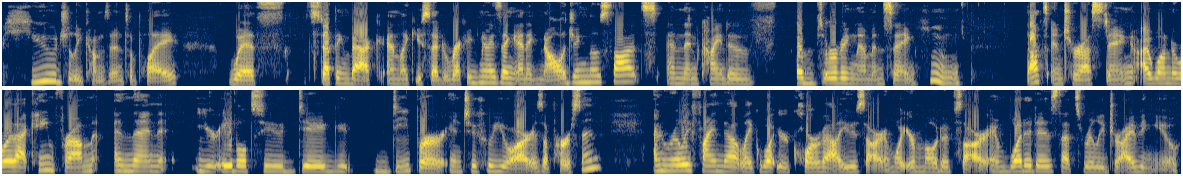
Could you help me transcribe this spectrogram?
hugely comes into play with stepping back and, like you said, recognizing and acknowledging those thoughts and then kind of observing them and saying, hmm, that's interesting. I wonder where that came from. And then you're able to dig deeper into who you are as a person and really find out like what your core values are and what your motives are and what it is that's really driving you.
